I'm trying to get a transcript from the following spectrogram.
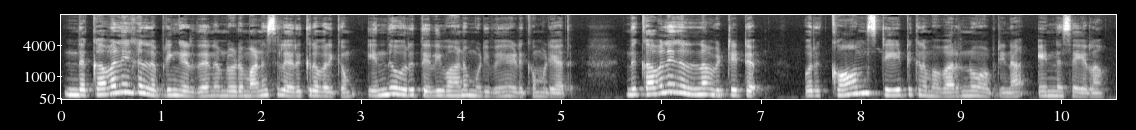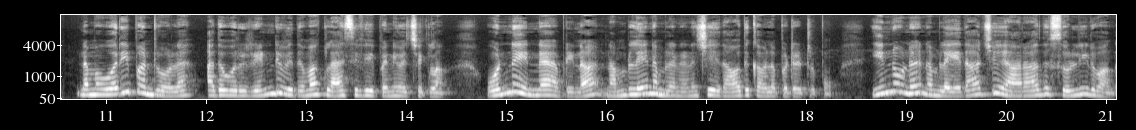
இந்த கவலைகள் அப்படிங்கிறது நம்மளோட மனசில் இருக்கிற வரைக்கும் எந்த ஒரு தெளிவான முடிவையும் எடுக்க முடியாது. இந்த கவலைகள்லாம் விட்டுட்டு ஒரு காம் ஸ்டேட்டுக்கு நம்ம வரணும் அப்படின்னா என்ன செய்யலாம்? நம்ம ஒரி பண்ணுறோம்ல அதை ஒரு ரெண்டு விதமாக கிளாஸிஃபை பண்ணி வச்சுக்கலாம். ஒன்று என்ன அப்படின்னா நம்மளே நம்மளை நினச்சி ஏதாவது கவலைப்பட்டுட்டு இருப்போம் இன்னொன்று நம்மளை ஏதாச்சும் யாராவது சொல்லிடுவாங்க.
